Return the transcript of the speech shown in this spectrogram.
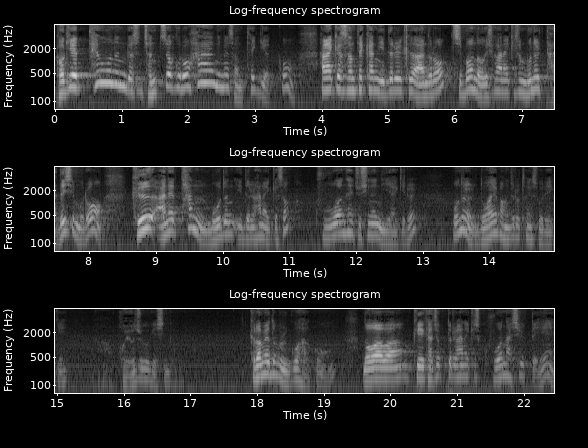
거기에 태우는 것은 전적으로 하나님의 선택이었고 하나님께서 선택한 이들을 그 안으로 집어넣으시고 하나님께서 문을 닫으심으로 그 안에 탄 모든 이들을 하나님께서 구원해 주시는 이야기를 오늘 노아의 방주를 통해서 우리에게 어, 보여주고 계신 겁니다. 그럼에도 불구하고 노아와 그의 가족들을 하나님께서 구원하실 때에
